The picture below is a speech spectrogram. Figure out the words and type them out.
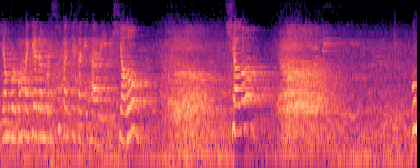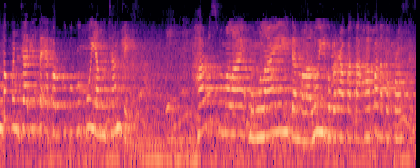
yang berbahagia dan bersuka cita di hari ini. Shalom. Shalom. Untuk menjadi seekor kupu-kupu yang cantik, harus memulai, memulai dan melalui beberapa tahapan atau proses,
